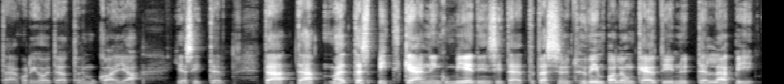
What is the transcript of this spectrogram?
tämä kodinhoitaja ottaa mukaan ja ja sitten, tämä, tämä, mä tässä pitkään niin kuin mietin sitä, että tässä nyt hyvin paljon käytiin nyt läpi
